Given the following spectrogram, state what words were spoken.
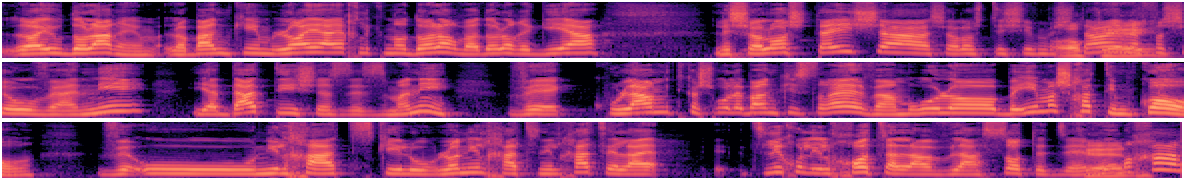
לא היו דולרים, לבנקים לא היה איך לקנות דולר, והדולר הגיע ל-3.9, 3.92 אוקיי. איפשהו, ואני ידעתי שזה זמני, וכולם התקשרו לבנק ישראל ואמרו לו, באמא שלך תמכור, והוא נלחץ, כאילו, לא נלחץ, נלחץ, אלא הצליחו ללחוץ עליו לעשות את זה, כן. והוא מכר,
